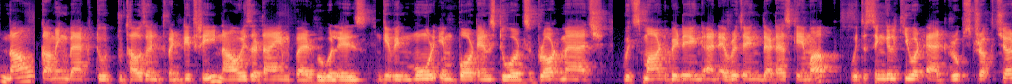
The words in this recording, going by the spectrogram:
Now, coming back to 2023, now is a time where Google is giving more importance towards broad match with smart bidding and everything that has came up with a single keyword ad group structure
